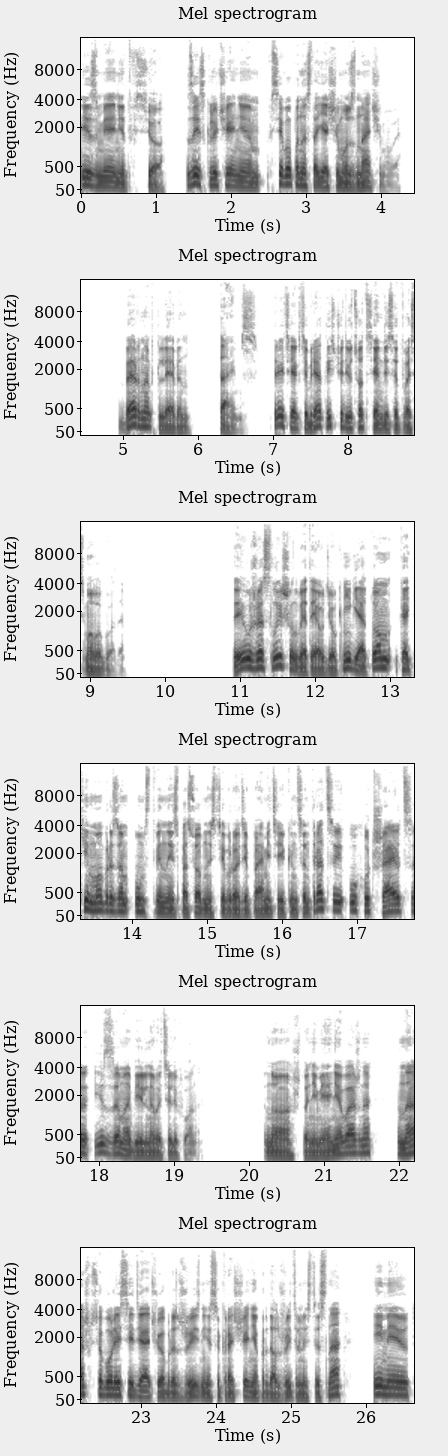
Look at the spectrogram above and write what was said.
изменит все, за исключением всего по-настоящему значимого. Бернард Левин, Таймс, 3 октября 1978 года. Ты уже слышал в этой аудиокниге о том, каким образом умственные способности вроде памяти и концентрации ухудшаются из-за мобильного телефона. Но, что не менее важно, наш все более сидячий образ жизни и сокращение продолжительности сна имеют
